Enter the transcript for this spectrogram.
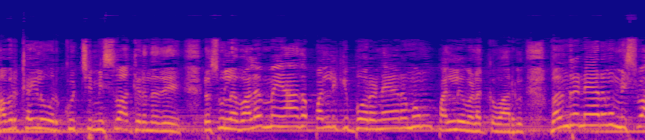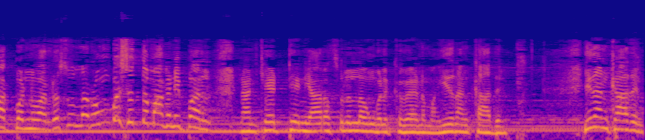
அவர் கையில ஒரு குச்சி மிஸ்வாக் இருந்தது. ரசூல்லா வளமையாக பள்ளிக்கு போற நேரமும் பல்லு வளக்குவார்கள். வந்த நேரமும் மிஸ்வாக் பண்ணுவார் ரசூல்லா ரொம்ப சுத்தமாக நிற்பார்கள். நான் கேட்டேன் யார் ரசூலுல்லா உங்களுக்கு வேணுமா? இதுதான் காதல். இதுதான் காதல்.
